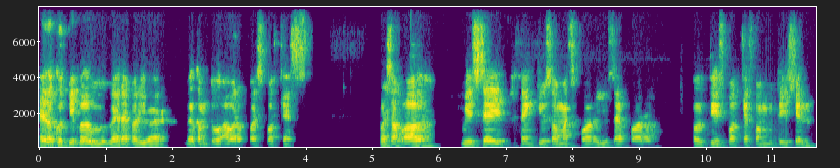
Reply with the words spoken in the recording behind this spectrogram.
Hello, good people, wherever you are. Welcome to our first podcast. First of all, we say thank you so much for Yusuf for, for this podcast competition,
